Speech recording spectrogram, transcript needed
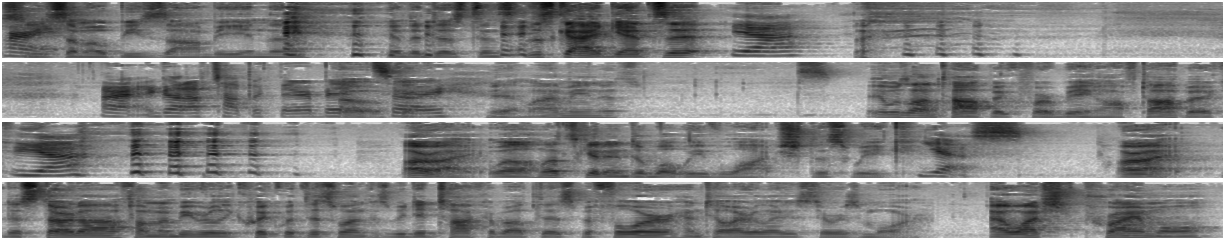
right. some obese zombie in the in the distance. This guy gets it. Yeah. All right, I got off topic there a bit. Oh, okay. Sorry. Yeah, well, I mean it's it was on topic for being off topic. Yeah. All right, well, let's get into what we've watched this week. yes. All right, to start off, I'm going to be really quick with this one because we did talk about this before until I realized there was more. I watched Primal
